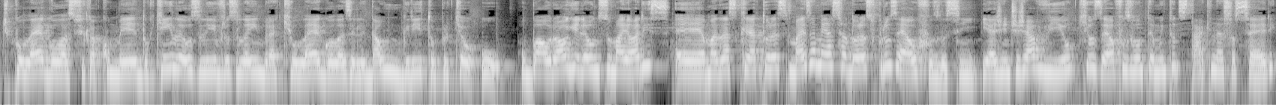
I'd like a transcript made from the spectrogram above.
Tipo, Legolas fica com medo. Quem lê os livros lembra que o Legolas ele dá um grito, porque o, o, o Balrog ele é um dos maiores, é uma das criaturas mais ameaçadoras para os elfos, assim. E a gente já viu que os elfos vão ter muito destaque nessa série.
